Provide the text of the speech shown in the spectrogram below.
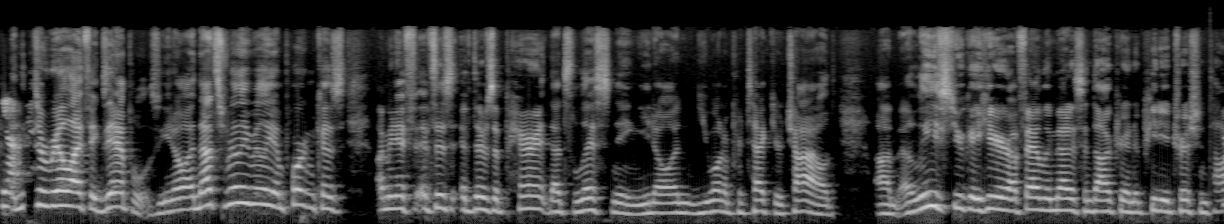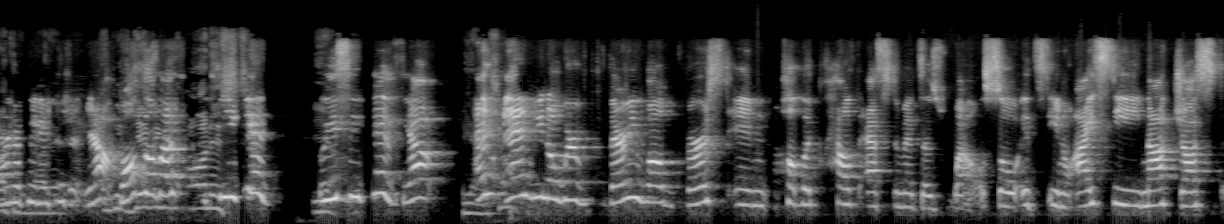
yeah. and these are real life examples, you know, and that's really really important because I mean, if if this if there's a parent that's listening, you know, and you want to protect your child um, at least you could hear a family medicine doctor and a pediatrician talking. And a pediatrician, yeah. Both of us honest, see kids. Yeah. We see kids, yeah. Yeah, and, so. and you know we're very well versed in public health estimates as well so it's you know i see not just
